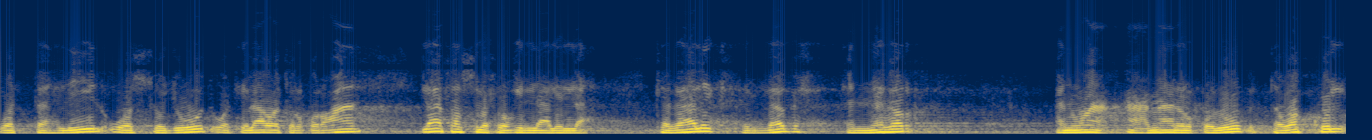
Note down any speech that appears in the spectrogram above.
والتهليل والسجود وتلاوة القرآن لا تصلح إلا لله. كذلك الذبح النذر أنواع أعمال القلوب التوكل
